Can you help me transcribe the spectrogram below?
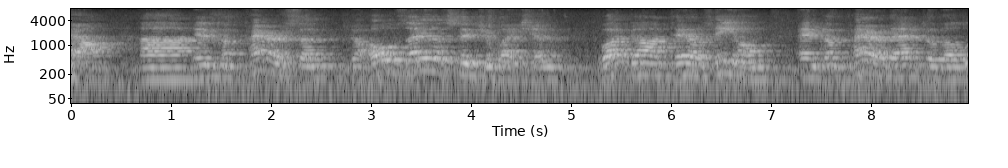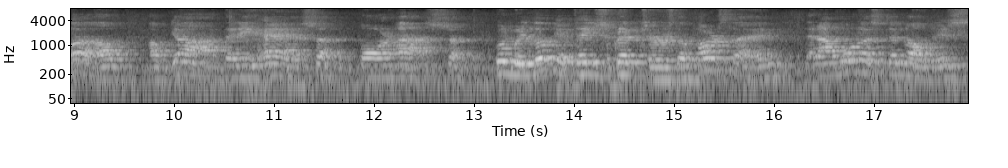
out uh, in comparison to Hosea's situation, what God tells him, and compare that to the love of God that He has for us. When we look at these scriptures, the first thing that I want us to notice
